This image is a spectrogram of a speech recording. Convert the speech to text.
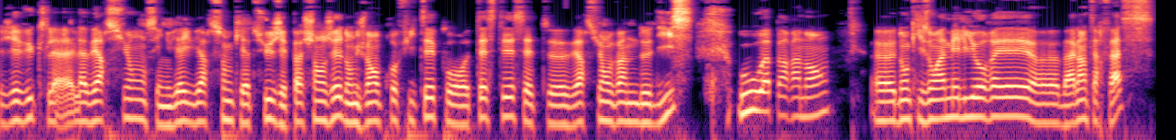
j'ai vu que la, la version c'est une vieille version qu'il y a dessus j'ai pas changé. Donc je vais en profiter pour tester cette version 22.10 où apparemment donc ils ont amélioré bah, l'interface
